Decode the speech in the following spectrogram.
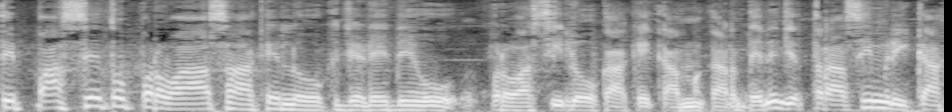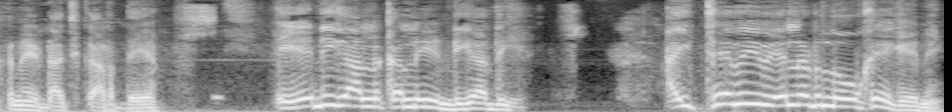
ਤੇ ਪਾਸੇ ਤੋਂ ਪ੍ਰਵਾਸ ਆ ਕੇ ਲੋਕ ਜਿਹੜੇ ਨੇ ਉਹ ਪ੍ਰਵਾਸੀ ਲੋਕ ਆ ਕੇ ਕੰਮ ਕਰਦੇ ਨੇ, ਜਿਸ ਤਰ੍ਹਾਂ ਅਸੀਂ ਅਮਰੀਕਾ, ਕੈਨੇਡਾ 'ਚ ਕਰਦੇ ਆ। ਇਹ ਨਹੀਂ ਗੱਲ ਕੱਲੀ ਇੰਡੀਆ ਦੀ। ਇੱਥੇ ਵੀ ਵਿਹਲੜ ਲੋਕ ਹੈਗੇ ਨੇ।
